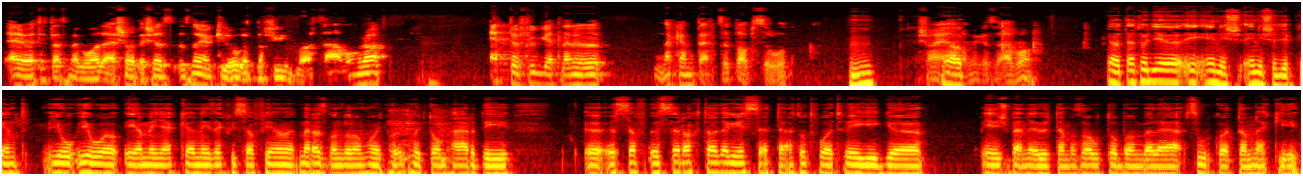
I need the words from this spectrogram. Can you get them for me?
erőltetett megoldás volt, és ez, ez nagyon kilógott a filmből a számomra. Ettől függetlenül nekem tetszett abszolút. Mhm. És ajánlom ja. igazából. Ja, tehát, hogy én is, én is egyébként jó, jó élményekkel nézek vissza a filmet, mert azt gondolom, hogy, hogy, hogy Tom Hardy össze, összerakta az egészet, tehát ott volt végig, én is benne ültem az autóban vele, szurkoltam neki,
